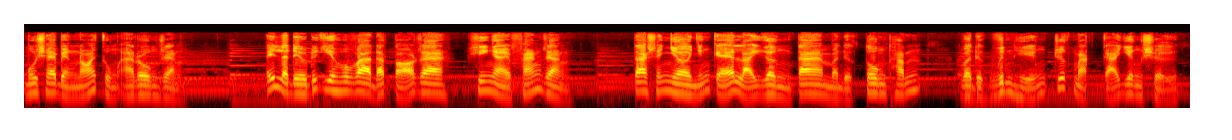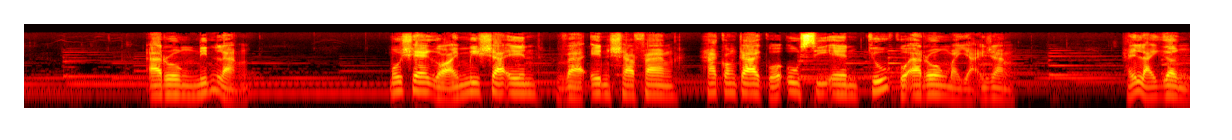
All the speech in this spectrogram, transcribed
Môi-se bèn nói cùng A-rôn rằng, ấy là điều Đức Giê-hô-va đã tỏ ra khi Ngài phán rằng, ta sẽ nhờ những kẻ lại gần ta mà được tôn thánh và được vinh hiển trước mặt cả dân sự. A-rôn nín lặng. Môi-se gọi Misael và En-sa-phan, hai con trai của Ucien, chú của A-rôn mà dạy rằng, hãy lại gần,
